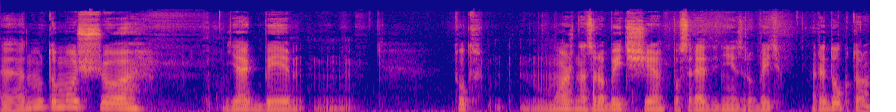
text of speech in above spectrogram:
Е, ну, тому що, якби тут можна зробити ще посередині зробити редуктор.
